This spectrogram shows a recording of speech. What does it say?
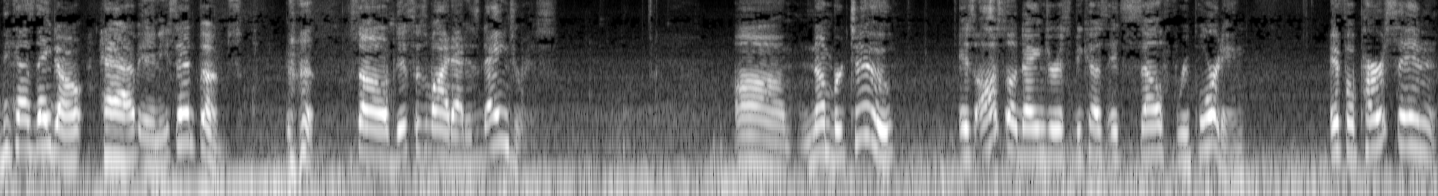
because they don't have any symptoms. so this is why that is dangerous. Um, number two is also dangerous because it's self-reporting if a person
